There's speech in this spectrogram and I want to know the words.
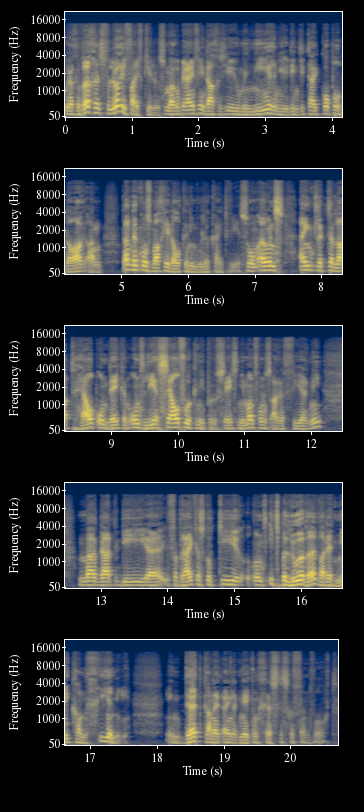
oorgewig is, verloor jy 5 kg, maar op 'n einde van die dag as jy jou manier en jou identiteit koppel daaraan, dan dink ons mag jy dalk in die moeilikheid wees. So om ouens eintlik te laat help ontdek en ons leer self ook in die proses, niemand van ons arriveer gebeur nie, maar dat die uh, verbruikerskultuur ons iets beloof wat dit nie kan gee nie. En dit kan uiteindelik net in Christus gevind word.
